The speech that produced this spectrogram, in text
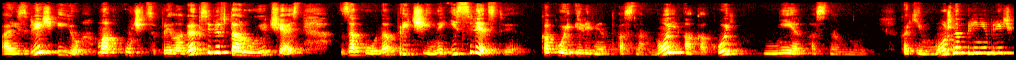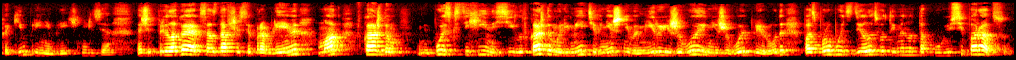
А извлечь ее маг учится, прилагая к себе вторую часть закона причины и следствия, какой элемент основной, а какой не основной, каким можно пренебречь, каким пренебречь нельзя. Значит, прилагая к создавшейся проблеме, маг в каждом поиск стихийной силы, в каждом элементе внешнего мира и живой, и неживой природы попробует сделать вот именно такую сепарацию,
